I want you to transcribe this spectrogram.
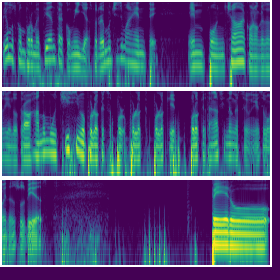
digamos, comprometida entre comillas, pero hay muchísima gente emponchada con lo que está haciendo, trabajando muchísimo por lo que, por, por lo, por lo, que, por lo que están haciendo en ese, en ese momento en sus vidas. Pero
